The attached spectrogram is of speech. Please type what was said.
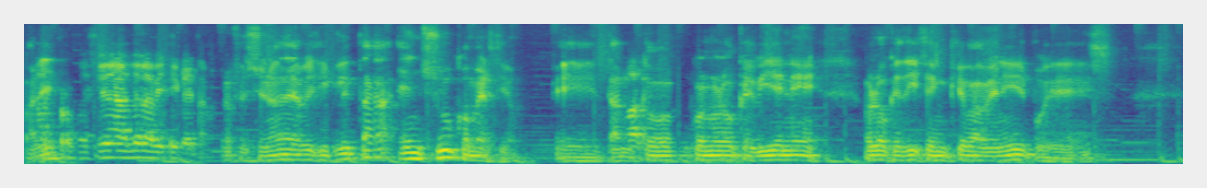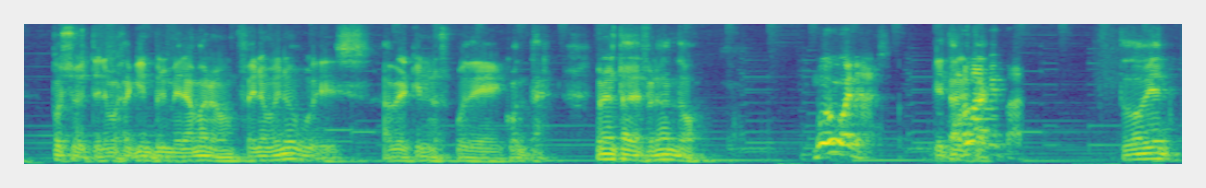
¿vale? Al profesional de la bicicleta. Profesional de la bicicleta en su comercio. Eh, tanto como lo que viene o lo que dicen que va a venir, pues, pues hoy tenemos aquí en primera mano un fenómeno, pues a ver quién nos puede contar. Buenas tardes, Fernando. Muy buenas. ¿Qué tal? Hola, ¿qué tal? ¿Todo bien?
